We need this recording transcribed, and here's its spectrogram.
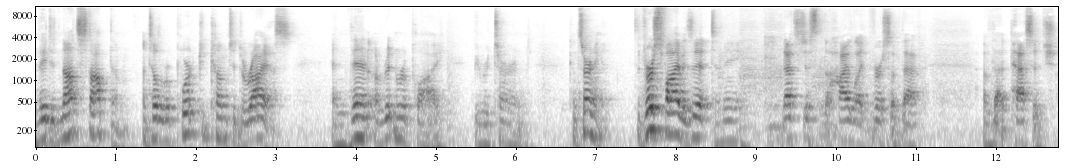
and they did not stop them until the report could come to Darius, and then a written reply be returned concerning it. Verse 5 is it to me. That's just the highlight verse of that of that passage.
